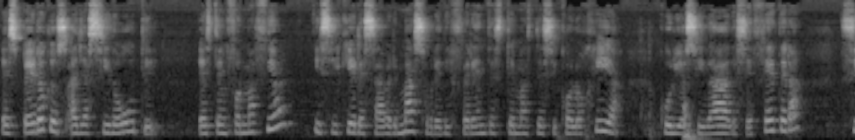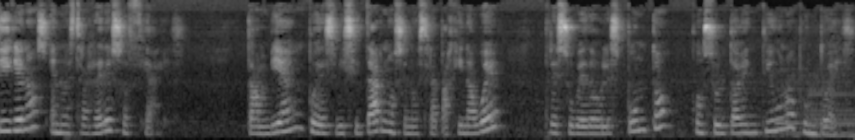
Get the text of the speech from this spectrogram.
Espero que os haya sido útil esta información y si quieres saber más sobre diferentes temas de psicología, curiosidades, etc., síguenos en nuestras redes sociales. También puedes visitarnos en nuestra página web www.consulta21.es.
